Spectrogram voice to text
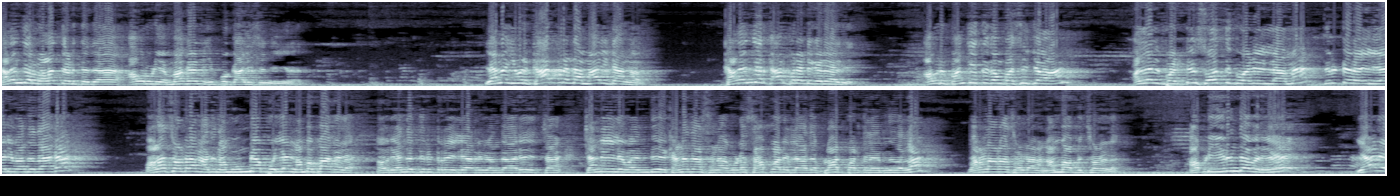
கலைஞர் வளர்த்தெடுத்ததை அவருடைய மகன் இப்போ காலி செஞ்சுகிறார். ஏன்னா இவர் கார்பரேட்டா மாறிட்டாங்க. கலைஞர் கார்பரேட் கிடையாது. அவர் பஞ்சத்துக்கும் பசிக்கலாம் அல்லல் பட்டு சோத்துக்கு வழி இல்லாம திருட்டு ரயில் ஏறி வந்ததாக பல சொல்றாங்க. அது நம்ம உண்மையா பொய்யா நம்ம பார்க்கல. அவர் எந்த திருட்டு ரயில் ஏறி வந்தாரு? சென்னையில வந்து கண்ணதாசனா கூட சாப்பாடு இல்லாத பிளாட்பாரத்தில் இருந்ததெல்லாம் வரலாறா சொல்றாங்க. நம்ம அப்படி சொல்லலை. அப்படி இருந்தவர் ஏழை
